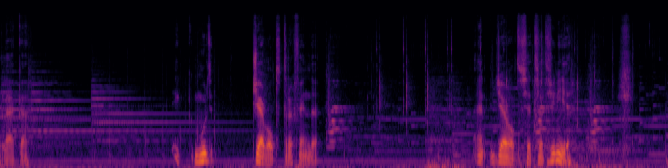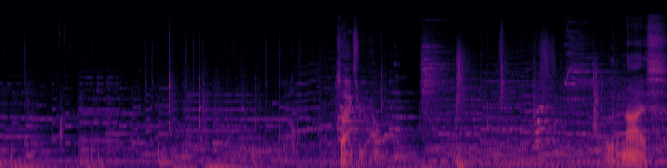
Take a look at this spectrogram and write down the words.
Lekker. Ik moet Gerald terugvinden. En Gerald zit te zien hier. Zo. Nice.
